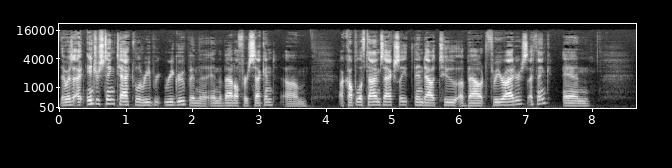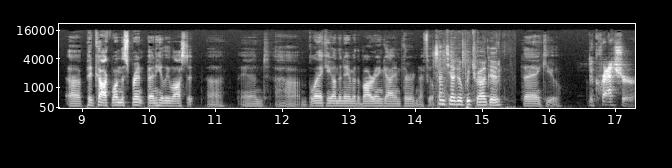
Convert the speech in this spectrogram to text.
there was an interesting tactical re- regroup in the in the battle for second. Um, a couple of times actually thinned out to about three riders, I think, and uh, Pidcock won the sprint. Ben Healy lost it, uh, and uh, I'm blanking on the name of the Bahrain guy in third, and I feel bad. Santiago Buitrago. Thank you. The crasher,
